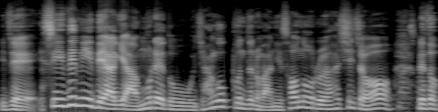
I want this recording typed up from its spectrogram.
이제 시드니 대학이 아무래도 이제 한국 분들은 많이 선호를 하시죠. 그래서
